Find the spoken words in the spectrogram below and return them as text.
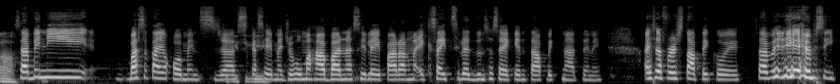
Ah. Sabi ni basta tayo comments just sige. kasi medyo humahaba na sila eh. Parang na-excite sila dun sa second topic natin eh. Ay, sa first topic ko eh. Sabi ni MC,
